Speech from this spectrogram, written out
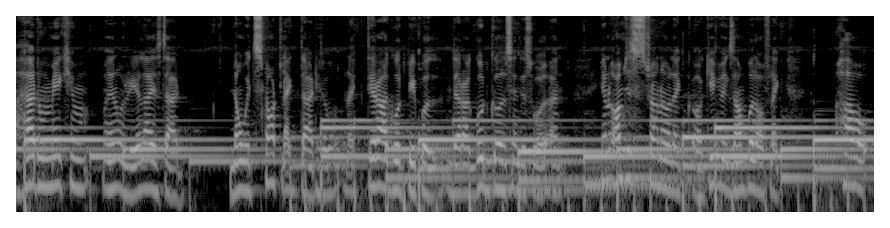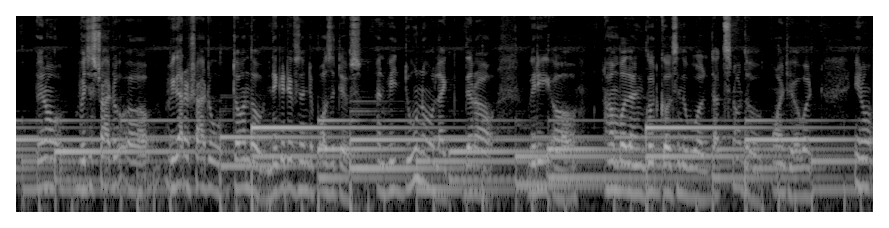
i had to make him you know realize that no it's not like that You know, like there are good people there are good girls in this world. And you know i'm just trying to like uh, give you example of like how you know we just try to uh, we gotta try to turn the negatives into positives. And we do know like there are very uh, humble and good girls in the world. That's not the point here but you know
